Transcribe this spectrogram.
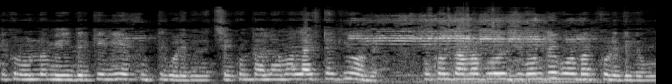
এখন অন্য মেয়েদেরকে নিয়ে ফুর্তি করে বেড়াচ্ছে। এখন তাহলে আমার লাইফটা কি হবে? এখন তো আমার পুরো জীবনটাই বরবাদ করে দিল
